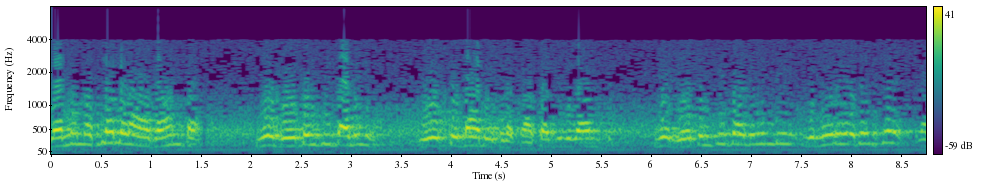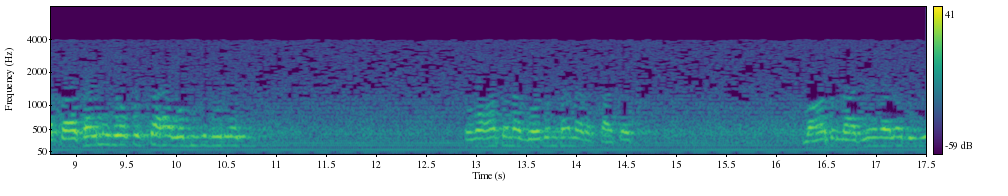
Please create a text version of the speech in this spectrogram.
ورنہ مسئلہ بڑا آسان تھا۔ یہ گوتم کی تعلیم یہ اس کے بعد اس رقاصہ کی غلام تھی۔ یہ گوتم کی تعلیم بھی ضرور عدم سے، رقاصہ نے جو کچھ کہا وہ بھی ضرور ہے تو وہاں تو نہ گوتم تھا، نہ رقاصہ وہاں تو ناچنے والا بھی یہ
